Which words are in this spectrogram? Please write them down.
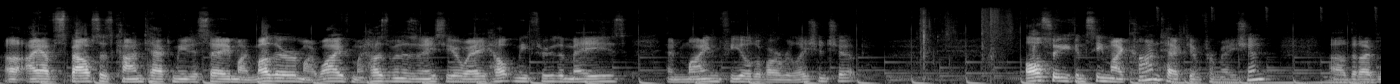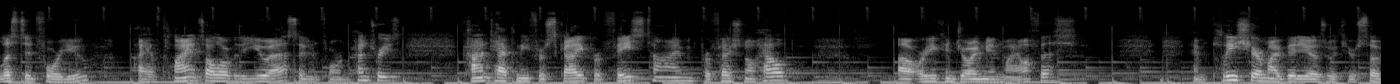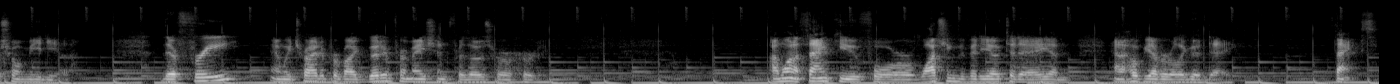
Uh, I have spouses contact me to say, My mother, my wife, my husband is an ACOA. Help me through the maze and minefield of our relationship. Also, you can see my contact information uh, that I've listed for you. I have clients all over the US and in foreign countries. Contact me for Skype or FaceTime, professional help, uh, or you can join me in my office. And please share my videos with your social media. They're free, and we try to provide good information for those who are hurting. I want to thank you for watching the video today, and, and I hope you have a really good day. Thanks.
